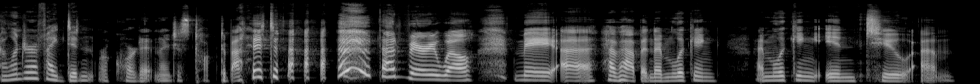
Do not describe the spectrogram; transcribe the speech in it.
I wonder if I didn't record it and I just talked about it. that very well may uh, have happened. I'm looking. I'm looking into um,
